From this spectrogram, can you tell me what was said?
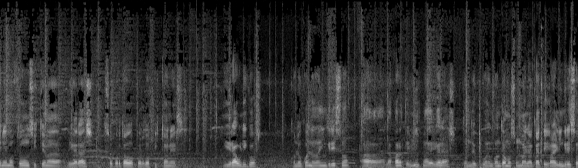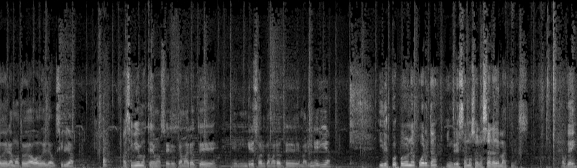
Tenemos todo un sistema de garage soportado por dos pistones hidráulicos, con lo cual nos da ingreso a la parte misma del garage, donde encontramos un malacate para el ingreso de la moto de agua o del auxiliar. Asimismo tenemos el camarote, el ingreso al camarote de marinería y después por una puerta ingresamos a la sala de máquinas. ¿ok?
